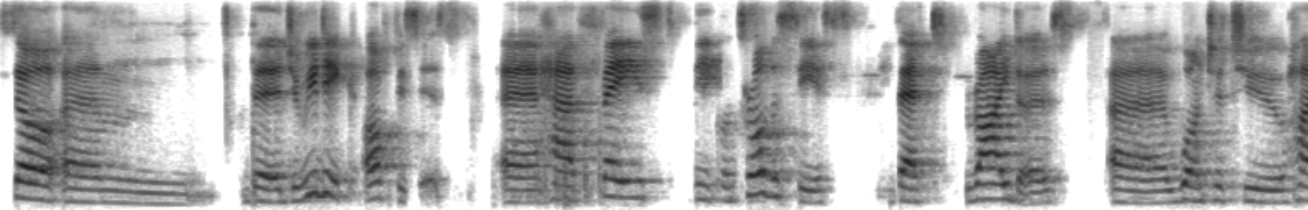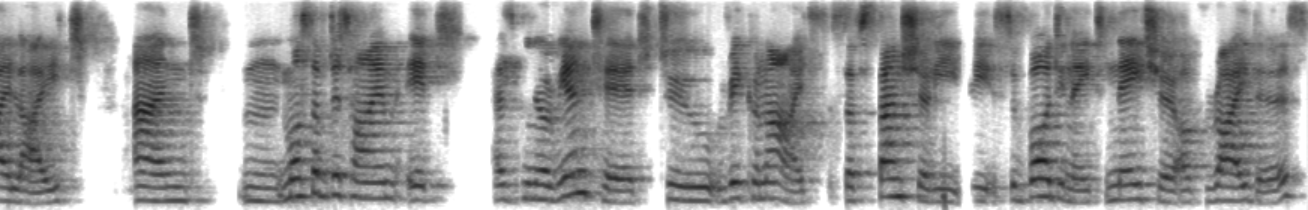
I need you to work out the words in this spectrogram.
So um, the juridic offices uh, have faced the controversies that riders uh, wanted to highlight and um, most of the time it has been oriented to recognize substantially the subordinate nature of riders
